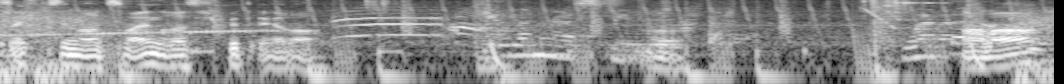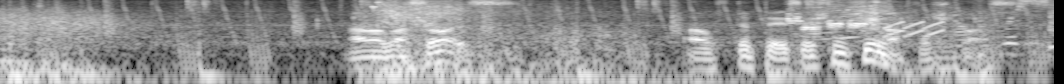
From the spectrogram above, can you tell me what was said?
16 oder 32 Bit Ära. Weapon Aber-. Aber was soll's? Auf der PlayStation 4 macht das Spaß.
